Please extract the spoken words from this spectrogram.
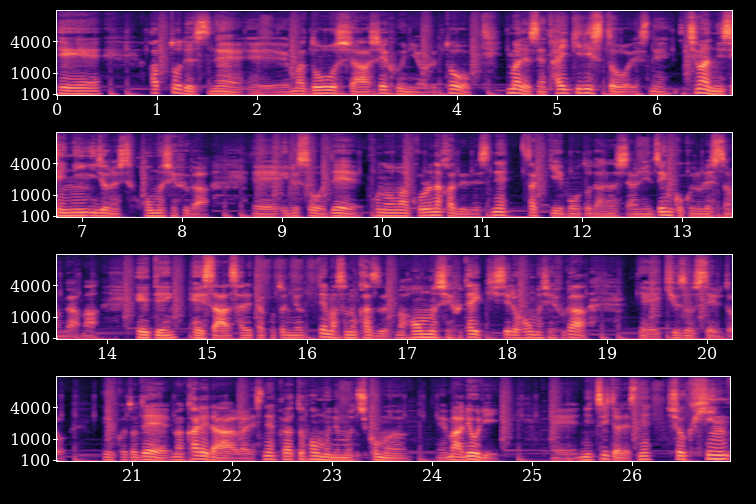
で、あとですね、えー、まあ、同社、シェフによると、今ですね、待機リストですね、1万2000人以上のホームシェフが、えー、いるそうで、この、まあ、コロナ禍でですね、さっき冒頭で話したように、全国のレストランが、まあ、閉店、閉鎖されたことによって、まあ、その数、まあ、ホームシェフ、待機しているホームシェフが、えー、急増しているということで、まあ、彼らがですね、プラットフォームに持ち込む、えー、まあ、料理、えについてはですね、食品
